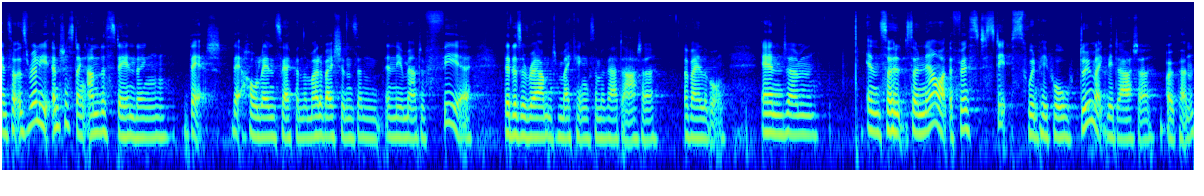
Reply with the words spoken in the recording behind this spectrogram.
And so it was really interesting understanding that, that whole landscape and the motivations and, and the amount of fear that is around making some of our data available. And, um, and so, so now, like the first steps when people do make their data open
